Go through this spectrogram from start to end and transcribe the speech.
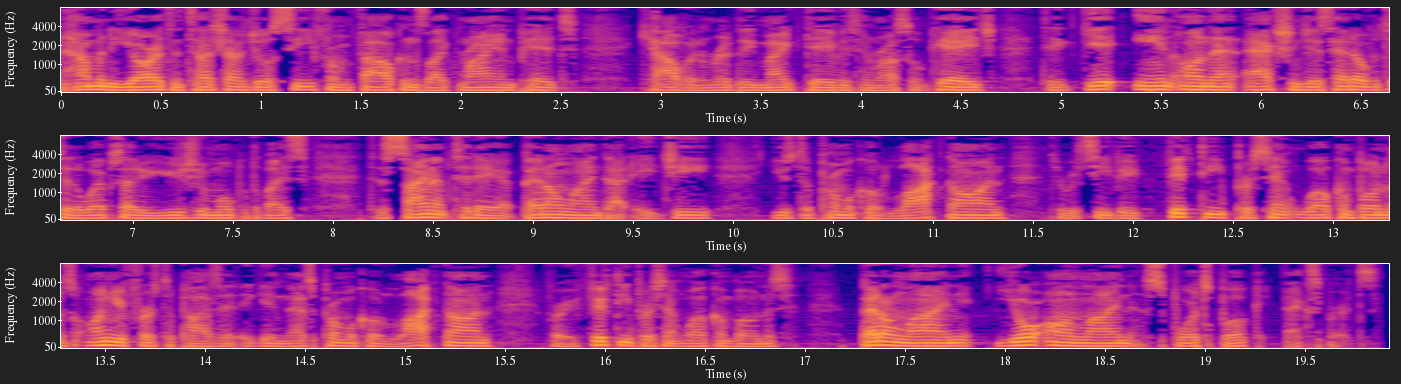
on how many yards and touchdowns you'll see from Falcons like Ryan Pitts, Calvin Ridley, Mike Davis, and Russell Gage. To get in on that action, just head over to the website or use your mobile device to sign up today at betonline.ag. Use the promo code locked on to receive a 50% welcome bonus on your first deposit. Again, that's promo code locked on for a 50% welcome bonus. BetOnline, your online sportsbook experts.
